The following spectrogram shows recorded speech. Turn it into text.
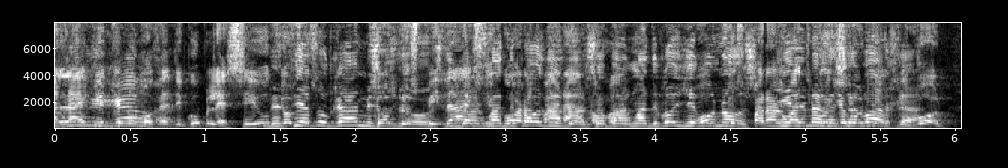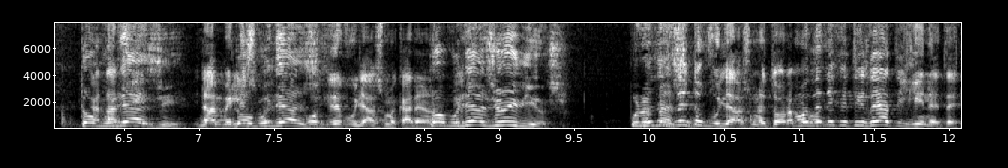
Αλλαγή του νομοθετικού πλαισίου. Τι θα το κάνει στο πραγματικότητα, στο πραγματικός γεγονός. Είναι μέσα σε βάρκα. Λοιπόν, το βουλιάζει. Να μιλήσουμε. Όχι, δεν βουλιάζουμε κανέναν. Το βουλιάζει ο ίδιος. Που δεν, δεν το βουλιάζουν τώρα, μα δεν έχετε ιδέα τι γίνεται.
